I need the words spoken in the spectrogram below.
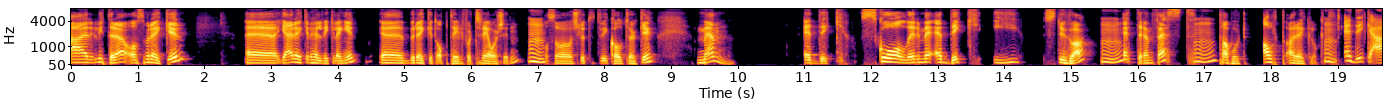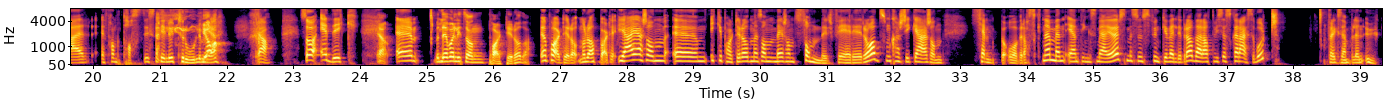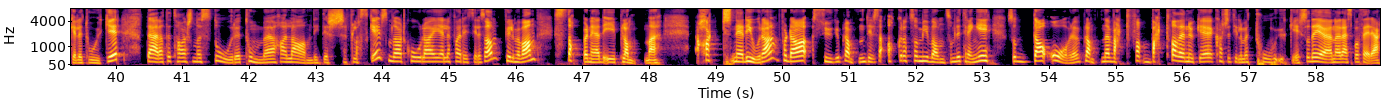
er lyttere og som røyker eh, Jeg røyker heller ikke lenger. Jeg røyket opptil for tre år siden, Mm. og så sluttet vi cold turkey. Men eddik Skåler med eddik i stua Mm. etter en fest. Mm. Ta bort alt av røykelukt. Mm. Eddik er fantastisk til utrolig mye. Ja. ja. Så eddik. Ja. Eh, Men det var litt sånn partyråd, da. Ja, partyråd. Når du har hatt party. Jeg er sånn, eh, ikke partyråd, men sånn, mer sånn sommerferieråd, som kanskje ikke er sånn kjempeoverraskende, men en ting som jeg gjør, som jeg syns funker veldig bra, det er at hvis jeg skal reise bort, f.eks. en uke eller to uker, det er at jeg tar sånne store, tomme halvannenliters flasker, som det har vært cola i eller Farris eller sånn, fyller med vann, stapper ned i plantene. Hardt ned i jorda, for da suger plantene til seg akkurat så mye vann som de trenger. Så da overlever plantene i hvert fall- en uke, kanskje til og med to uker. Så det gjør jeg når jeg reiser på ferie.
